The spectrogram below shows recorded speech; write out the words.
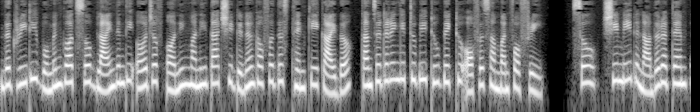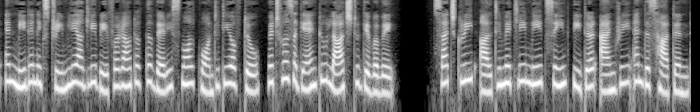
The greedy woman got so blind in the urge of earning money that she didn't offer this thin cake either, considering it to be too big to offer someone for free. So, she made another attempt and made an extremely ugly wafer out of the very small quantity of dough, which was again too large to give away. Such greed ultimately made Saint Peter angry and disheartened.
